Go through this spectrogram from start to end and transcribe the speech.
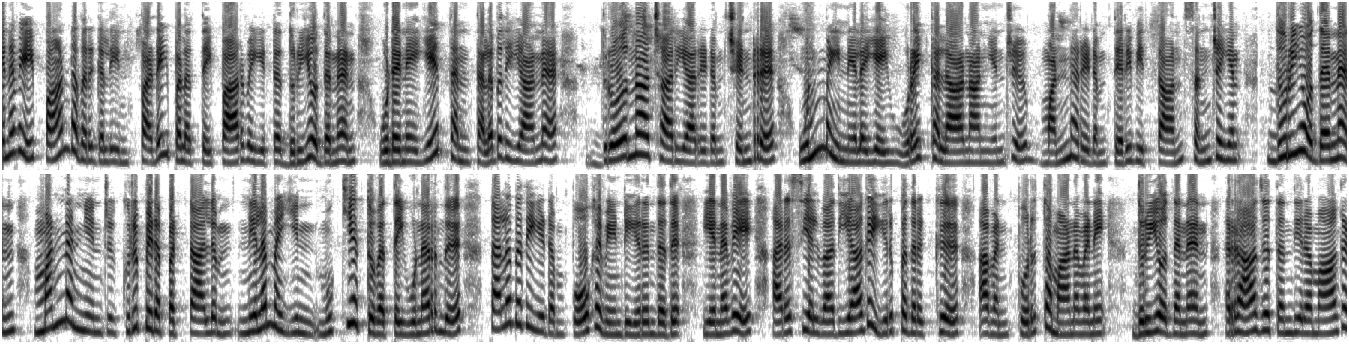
எனவே பாண்டவர்களின் படைபலத்தை பார்வையிட்ட துரியோதனன் உடனேயே தன் தளபதியான துரோணாச்சாரியாரிடம் சென்று உண்மை நிலையை உரைக்கல உரைக்கலானான் என்று மன்னரிடம் தெரிவித்தான் சஞ்சயன். துரியோதனன் மன்னன் என்று குறிப்பிடப்பட்டாலும் நிலைமையின் முக்கியத்துவத்தை உணர்ந்து தளபதியிடம் போக வேண்டியிருந்தது. எனவே அரசியல்வாதியாக இருப்பதற்கு அவன் பொருத்தமானவனே. துரியோதனன் ராஜதந்திரமாக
